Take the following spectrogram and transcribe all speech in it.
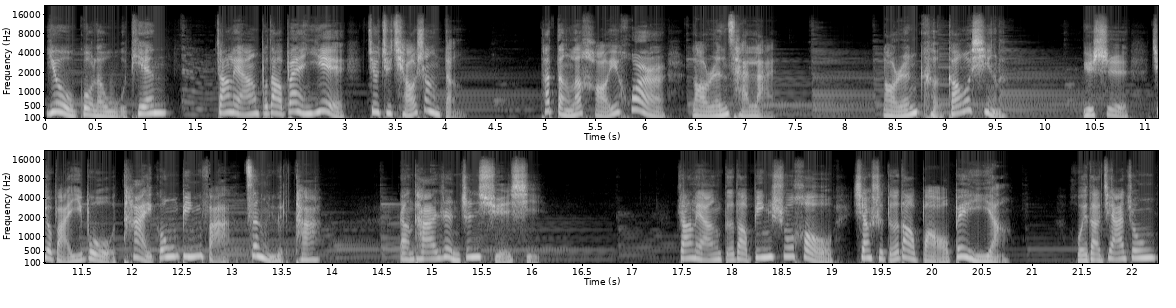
又过了五天，张良不到半夜就去桥上等，他等了好一会儿，老人才来。老人可高兴了，于是就把一部《太公兵法》赠予了他，让他认真学习。张良得到兵书后，像是得到宝贝一样，回到家中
